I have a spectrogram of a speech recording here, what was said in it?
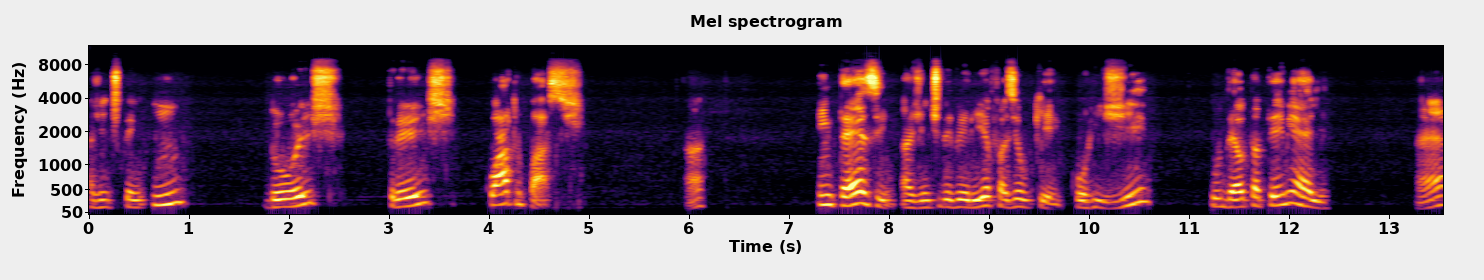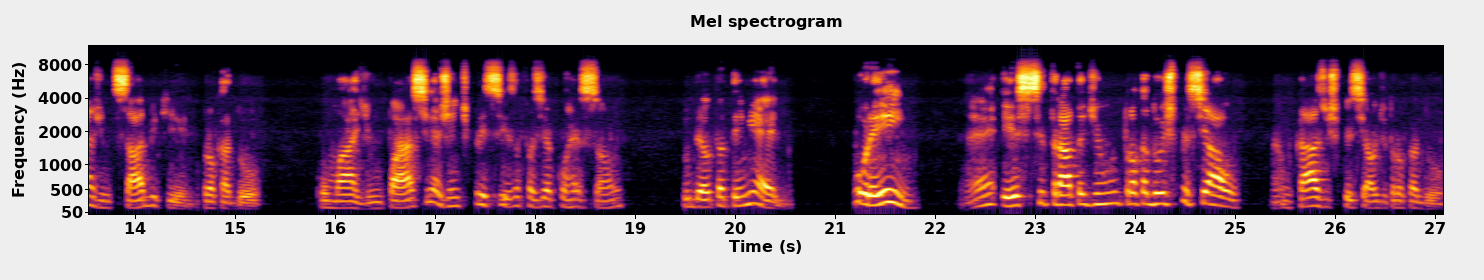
a gente tem um, dois, três, quatro passes. Tá? Em tese, a gente deveria fazer o quê? Corrigir o delta TML. Né? A gente sabe que o trocador com mais de um passe, a gente precisa fazer a correção do delta TML. Porém, né, esse se trata de um trocador especial, né, um caso especial de trocador,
